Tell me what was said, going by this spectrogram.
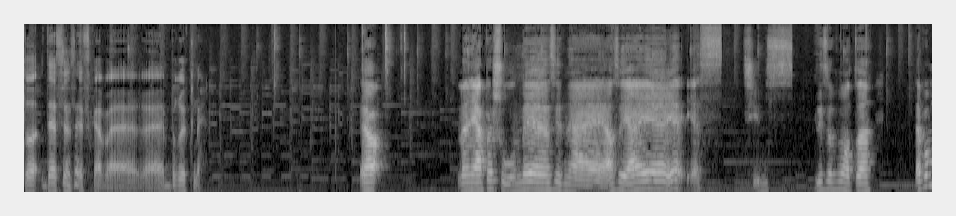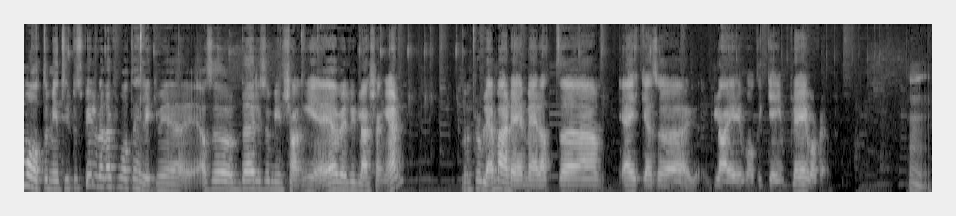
Da, det syns jeg skal være eh, brukelig. Ja. Men jeg personlig, siden jeg Altså, jeg, jeg, jeg syns liksom på en måte Det er på en måte min type spill, men det er på en måte heller ikke min Altså, det er liksom min sjanger. Jeg er veldig glad i sjangeren. Men problemet er det mer at uh, jeg ikke er så glad i på en måte gameplay i Warframe. Hmm.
